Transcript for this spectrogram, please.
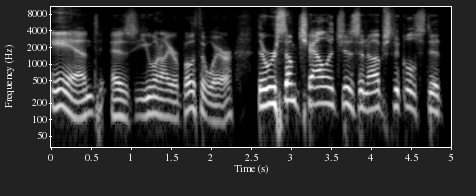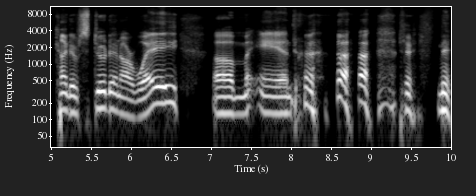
And as you and I are both aware, there were some challenges and obstacles that kind of stood in our way. Um, and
